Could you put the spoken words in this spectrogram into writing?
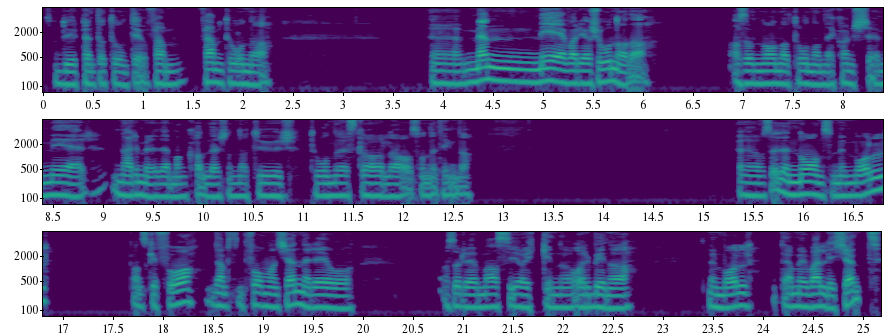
Så dur-pentaton er jo fem, fem toner. Eh, men med variasjoner, da. Altså noen av tonene er kanskje mer nærmere det man kaller sånn naturtoneskala og sånne ting, da. Eh, og så er det noen som er moll, ganske få. De som få man kjenner, er jo altså Rømasi-joiken og Orbina er moll. De er jo veldig kjent.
